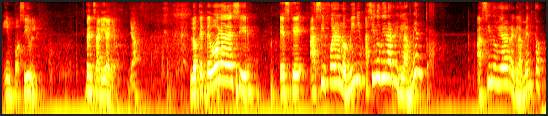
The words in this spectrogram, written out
imposible. Pensaría yo, ¿ya? Lo que te voy a decir es que así fuera lo mínimo, así no hubiera reglamento. Así no hubiera reglamento.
